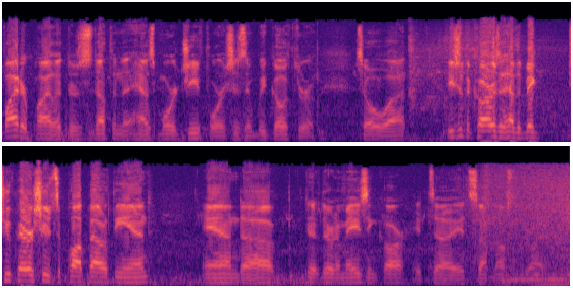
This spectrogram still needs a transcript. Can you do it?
fighter pilot, there's nothing that has more G-forces that we go through. So uh, these are the cars that have the big two parachutes that pop out at the end, and uh, they're, an amazing car. It's it's something else to drive.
